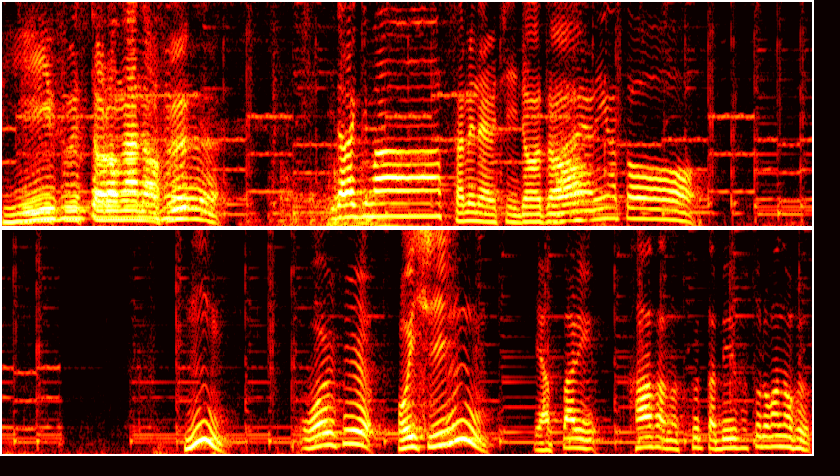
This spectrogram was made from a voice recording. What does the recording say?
ビーフストロガノフ。いただきます。冷めないうちにどうぞ、はいありがとう。うん。おいしい。おいしい、うん、やっぱり母さんの作ったビーフストロガノフ。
